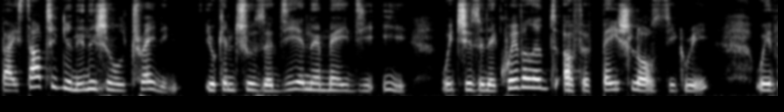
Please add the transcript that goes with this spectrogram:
By starting an initial training, you can choose a DN MADE, which is an equivalent of a bachelor's degree, with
